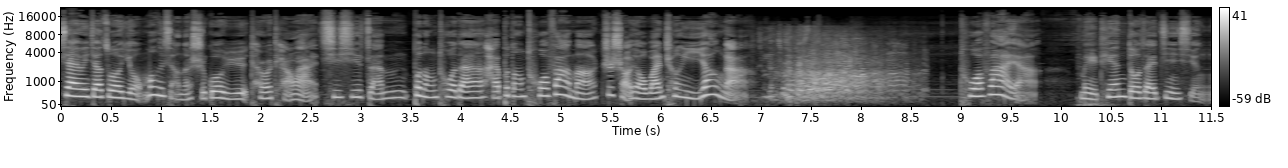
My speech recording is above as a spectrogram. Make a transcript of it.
下一位叫做有梦想的石锅鱼，他说：“条啊，七夕咱不能脱单，还不能脱发吗？至少要完成一样啊。”脱发呀，每天都在进行，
